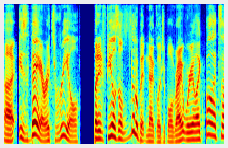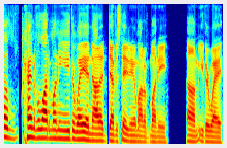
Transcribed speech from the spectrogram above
uh, is there. It's real, but it feels a little bit negligible, right? Where you're like, well, it's a kind of a lot of money either way, and not a devastating amount of money um, either way.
